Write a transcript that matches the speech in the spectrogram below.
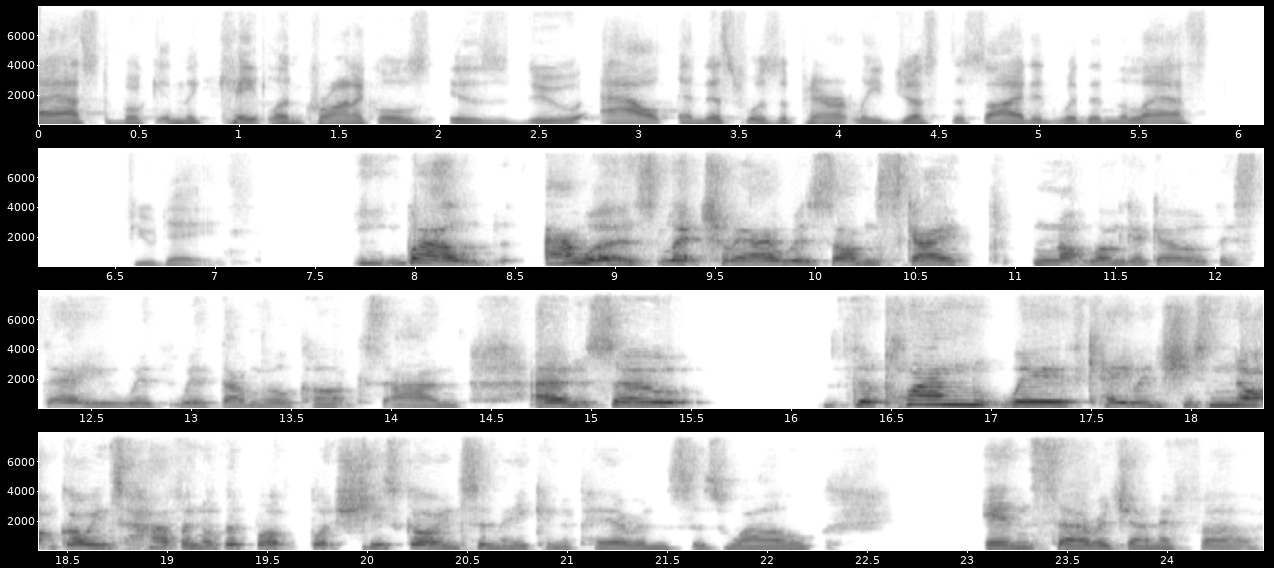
last book in the Caitlin Chronicles is due out? And this was apparently just decided within the last few days. well hours literally i was on skype not long ago this day with with dan wilcox and and so the plan with caitlin she's not going to have another book but she's going to make an appearance as well in sarah jennifer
